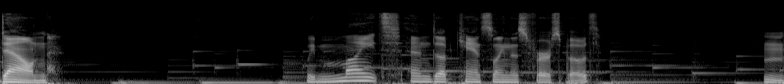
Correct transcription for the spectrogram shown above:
down. We might end up canceling this first boat. Hmm.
